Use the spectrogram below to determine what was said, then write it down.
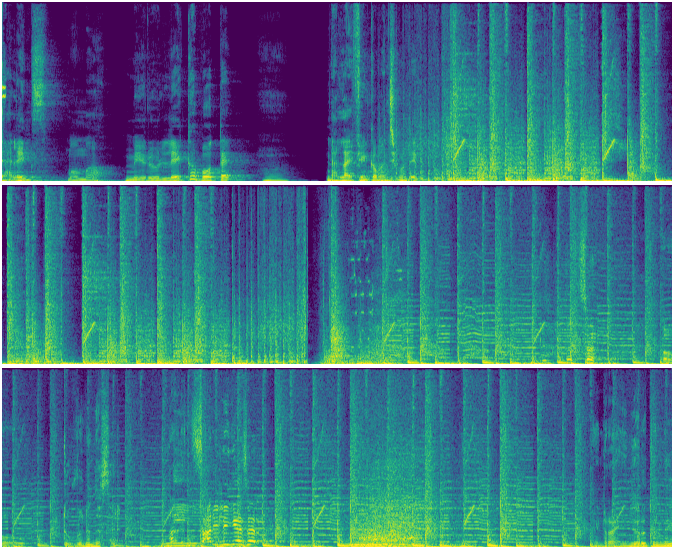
డార్లింగ్స్ మమ్మ మీరు లేకపోతే నా లైఫ్ ఇంకా మంచిగా ఉండేది సార్. ఓ సార్? సారీ లింగే సార్. ఏంట్రా ఏం జరుగుతుంది?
